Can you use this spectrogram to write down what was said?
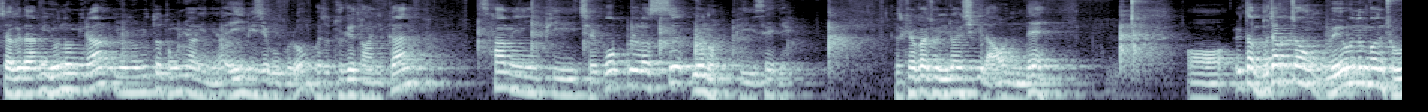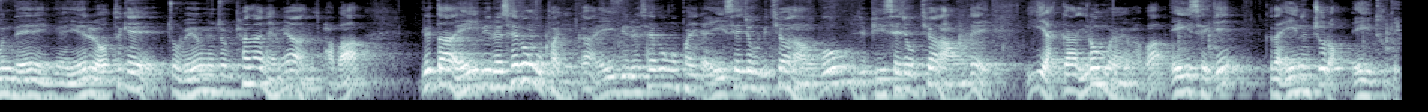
자 그다음에 요 놈이랑 요 놈이 또 동류항이네요. a b 제곱으로. 그래서 두 개 더하니까 3ab 제곱 플러스 요놈 b 세 개. 그래서 결과적으로 이런 식이 나오는데 어, 일단 무작정 외우는 건 좋은데 얘를 어떻게 좀 외우면 좀 편하냐면 봐봐. 일단 a, b를 세 번 곱하니까 a, b를 세 번 곱하니까 a 세제곱이 튀어나오고 이제 b 세제곱 튀어나오는데 이게 약간 이런 모양이야 봐봐. a 세 개, 그다음 a는 줄어. a 두 개.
